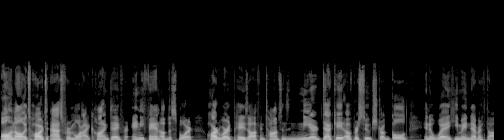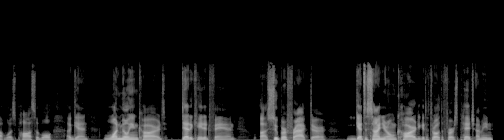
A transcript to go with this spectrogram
All in all, it's hard to ask for a more iconic day for any fan of the sport. Hard work pays off, and Thompson's near decade of pursuit struck gold in a way he may never thought was possible. Again, 1 million cards, dedicated fan, uh, superfractor, you get to sign your own card, you get to throw out the first pitch. I mean,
